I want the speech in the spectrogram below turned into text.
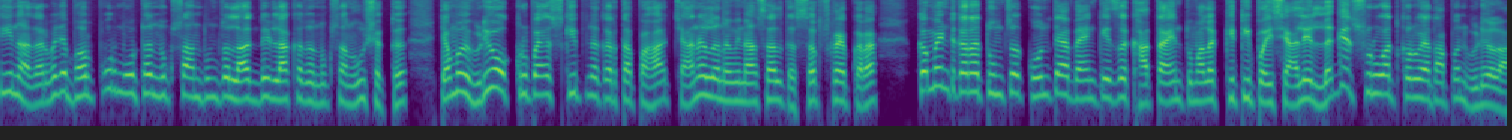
तीन हजार म्हणजे भरपूर मोठं नुकसान तुमचं लाख दीड लाखाचं नुकसान होऊ शकतं. त्यामुळे व्हिडिओ कृपया स्किप न करता पहा. चॅनल नवीन असाल तर सबस्क्राईब करा. कमेंट करा तुमचं कोणत्या बँकेचं खातं आहे आणि तुम्हाला किती पैसे आले. लगेच सुरुवात करूयात आपण व्हिडिओला.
